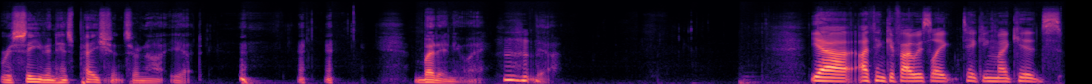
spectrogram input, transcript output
receiving His patience or not yet. but anyway, yeah. Yeah, I think if I was like taking my kids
